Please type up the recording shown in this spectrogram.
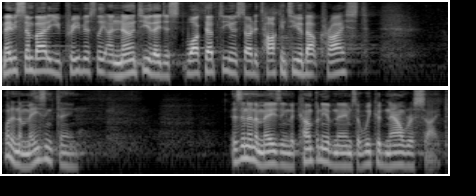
Maybe somebody you previously unknown to you, they just walked up to you and started talking to you about Christ. What an amazing thing. Isn't it amazing the company of names that we could now recite?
